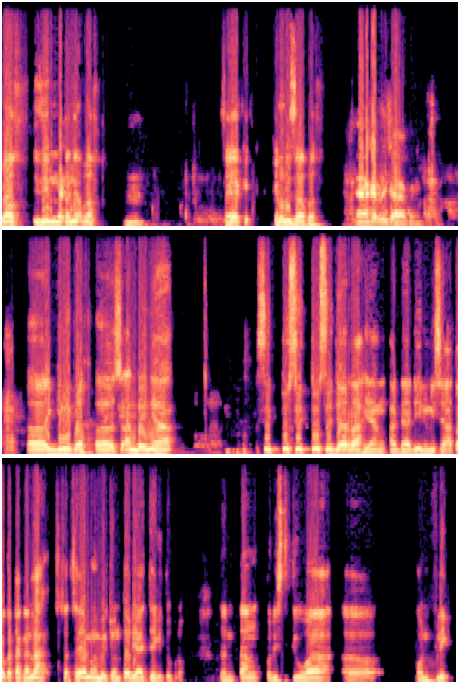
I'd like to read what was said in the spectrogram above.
Prof, izin ya. tanya Prof. Hmm? Saya Kelo Riza Prof. Nah, Riza. Uh, gini Prof, uh, seandainya situs-situs sejarah yang ada di Indonesia atau katakanlah saya mengambil contoh di Aceh gitu bro tentang peristiwa uh, konflik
